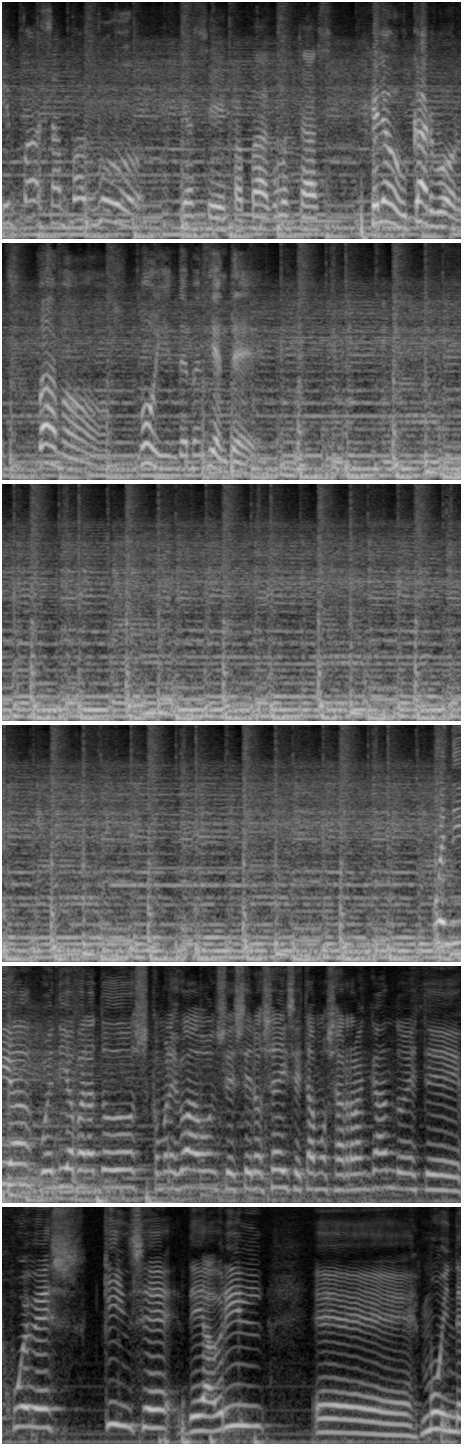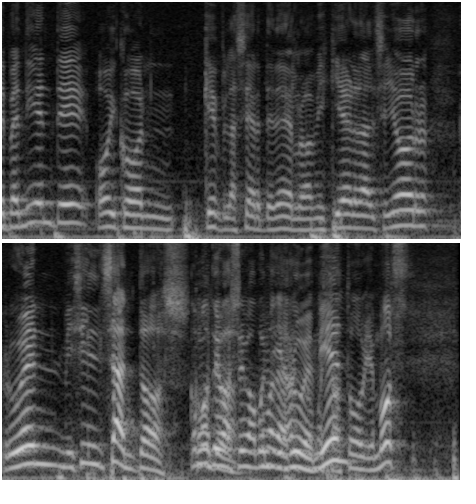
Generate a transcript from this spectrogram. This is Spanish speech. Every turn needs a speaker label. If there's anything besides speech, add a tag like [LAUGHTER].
Speaker 1: ¿Qué
Speaker 2: pasa, papu?
Speaker 3: ¿Qué haces, papá? ¿Cómo estás?
Speaker 2: Hello, Cardboard.
Speaker 4: Vamos, muy independiente.
Speaker 1: Buen día, buen día para todos. ¿Cómo les va? 11.06, estamos arrancando este jueves 15 de abril. eh, muy independiente. Hoy con qué placer tenerlo a mi izquierda, el señor Rubén Misil Santos.
Speaker 5: ¿Cómo, te va, Seba? Buen
Speaker 1: ¿Cómo
Speaker 5: día.
Speaker 1: Rubén?
Speaker 5: ¿Cómo
Speaker 1: ¿Bien?
Speaker 5: estás? ¿Todo bien? ¿Vos?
